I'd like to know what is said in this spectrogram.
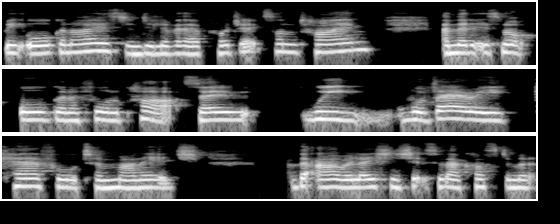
be organized and deliver their projects on time and that it's not all going to fall apart. So we were very careful to manage the, our relationships with our customer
